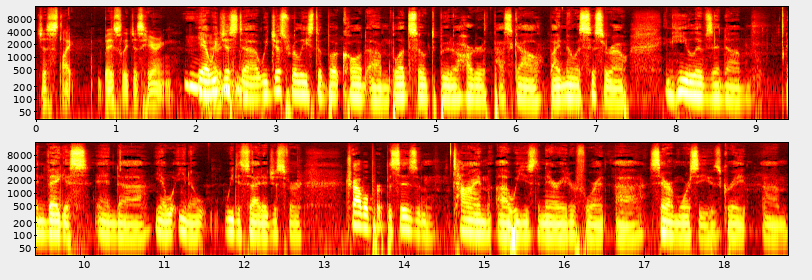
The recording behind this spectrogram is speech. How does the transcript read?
just like basically just hearing. Yeah, we just uh, we just released a book called um, "Blood Soaked Buddha: Hard Earth Pascal" by Noah Cicero, and he lives in um, in Vegas. And uh, yeah, w- you know, we decided just for travel purposes and time, uh, we used the narrator for it, uh, Sarah Morsi, who's great. Um,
